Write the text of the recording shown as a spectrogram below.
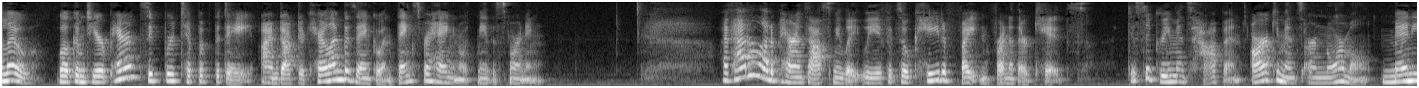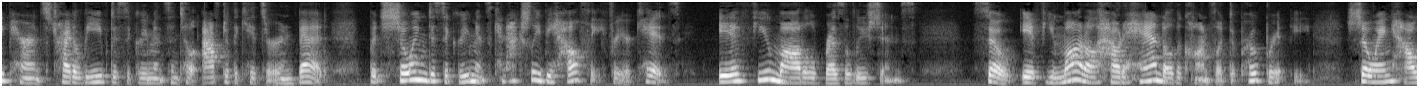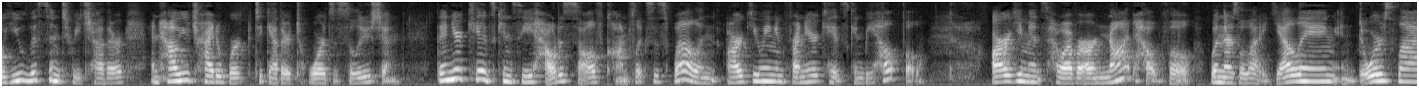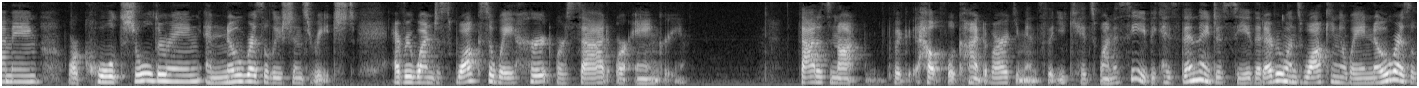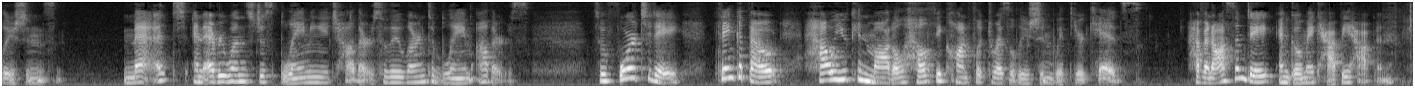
Hello, welcome to your Parent Super Tip of the Day. I'm Dr. Caroline Buzanko, and thanks for hanging with me this morning. I've had a lot of parents ask me lately if it's okay to fight in front of their kids. Disagreements happen. Arguments are normal. Many parents try to leave disagreements until after the kids are in bed, but showing disagreements can actually be healthy for your kids if you model resolutions. So, if you model how to handle the conflict appropriately, showing how you listen to each other and how you try to work together towards a solution, then your kids can see how to solve conflicts as well, and arguing in front of your kids can be helpful. Arguments, however, are not helpful when there's a lot of yelling and door slamming or cold shouldering and no resolutions reached. Everyone just walks away hurt or sad or angry that is not the helpful kind of arguments that you kids want to see because then they just see that everyone's walking away, no resolutions met, and everyone's just blaming each other. So they learn to blame others. So for today, think about how you can model healthy conflict resolution with your kids. Have an awesome day and go make happy happen.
